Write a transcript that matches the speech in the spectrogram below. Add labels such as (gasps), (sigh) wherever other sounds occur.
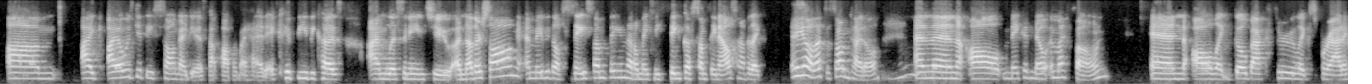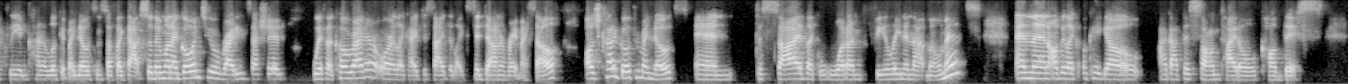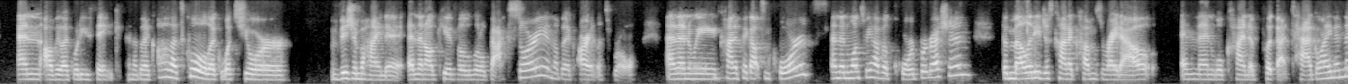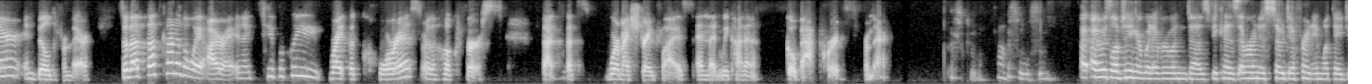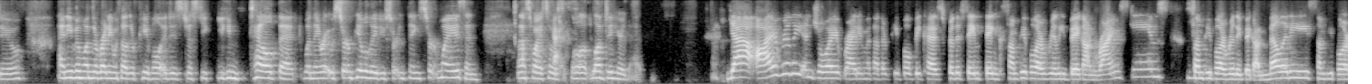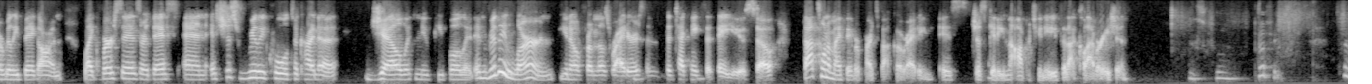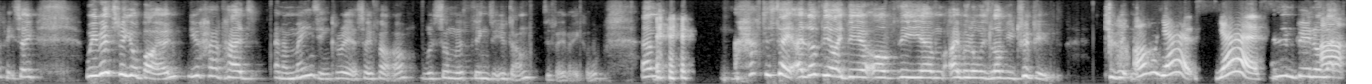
um, I, I always get these song ideas that pop in my head. It could be because I'm listening to another song and maybe they'll say something that'll make me think of something else. And I'll be like, hey, yo, that's a song title. Mm-hmm. And then I'll make a note in my phone and I'll like go back through like sporadically and kind of look at my notes and stuff like that. So then when I go into a writing session with a co-writer or like I decide to like sit down and write myself, I'll just kind of go through my notes and decide like what I'm feeling in that moment. And then I'll be like, okay, yo, I got this song title called this. And I'll be like, what do you think? And I'll be like, oh, that's cool. Like, what's your vision behind it? And then I'll give a little backstory and they'll be like, all right, let's roll. And then we kind of pick out some chords. And then once we have a chord progression, the melody just kind of comes right out. And then we'll kind of put that tagline in there and build from there. So that's that's kind of the way I write, and I typically write the chorus or the hook first. That's that's where my strength lies, and then we kind of go backwards from there. That's cool. That's awesome. I, I always love to hear what everyone does because everyone is so different in what they do. And even when they're writing with other people, it is just, you, you can tell that when they write with certain people, they do certain things certain ways. And that's why I always yes. love to hear that. Yeah, I really enjoy writing with other people because for the same thing, some people are really big on rhyme schemes, some people are really big on melody, some people are really big on like verses or this. And it's just really cool to kind of gel with new people and, and really learn, you know, from those writers and the techniques that they use. So that's one of my favorite parts about co-writing is just getting the opportunity for that collaboration. That's cool. Perfect. Perfect. So we read through your bio. You have had an amazing career so far with some of the things that you've done, which is very, very cool. Um, (laughs) I have to say, I love the idea of the um, I Will Always Love You tribute to Whitney. Oh, yes, yes. And then being on uh, that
